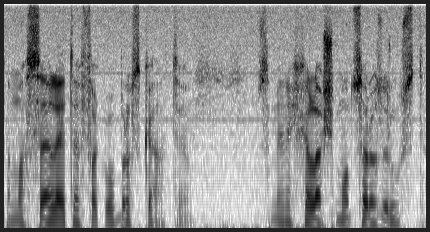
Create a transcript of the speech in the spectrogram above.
Ta Marseille, to je fakt obrovská, jo. Jsem je nechal až moc rozrůst.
